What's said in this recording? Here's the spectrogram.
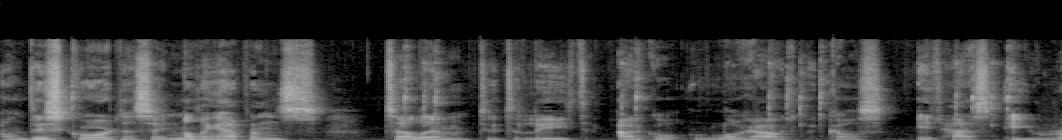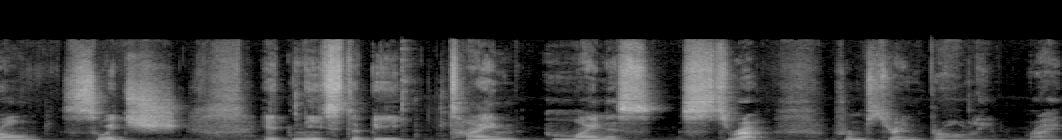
on Discord and say nothing happens, tell him to delete article logout because it has a wrong switch. It needs to be time minus str from string probably, right?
